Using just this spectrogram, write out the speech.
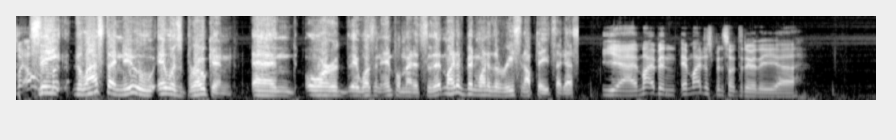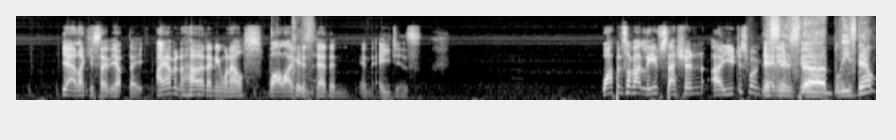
Like, oh, See, look- the last I knew, it was broken, and or it wasn't implemented, so that might have been one of the recent updates, I guess. Yeah, it might have been. It might have just been something to do with the. Uh... Yeah, like you say, the update. I haven't heard anyone else while I've been dead in in ages. What happens if I leave session? Uh, you just won't get This any is the Bleasdale,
